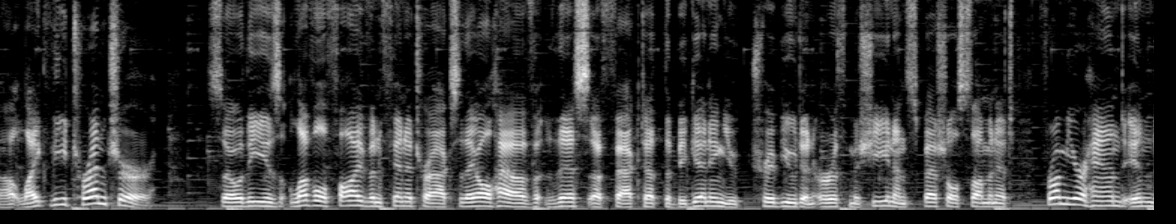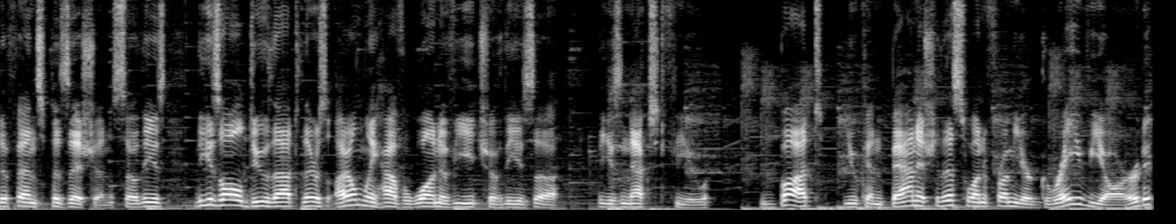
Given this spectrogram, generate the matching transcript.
uh, like the Trencher. So these level 5 Infinitracks, they all have this effect at the beginning. You tribute an Earth machine and special summon it from your hand in defense position. So these these all do that. There's I only have one of each of these uh, these next few. But you can banish this one from your graveyard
